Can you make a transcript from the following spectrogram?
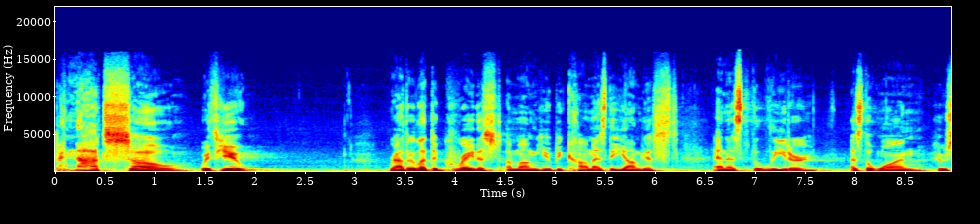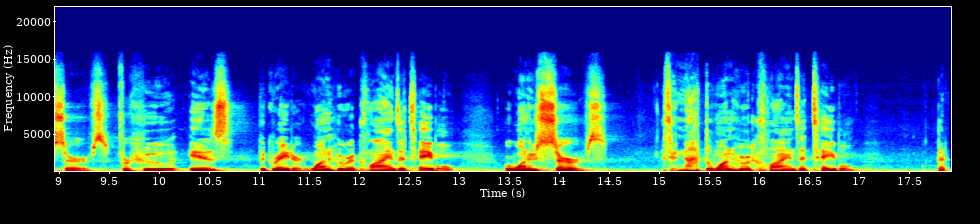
But not so with you. Rather, let the greatest among you become as the youngest, and as the leader, as the one who serves. For who is the greater? One who reclines at table or one who serves? Is it not the one who reclines at table? But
